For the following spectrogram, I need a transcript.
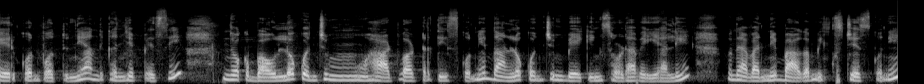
పేరుకొని పోతుంది. అందుకని చెప్పేసి ఒక బౌల్లో కొంచెం హాట్ వాటర్ తీసుకొని దానిలో కొంచెం బేకింగ్ సోడా వేయాలి. అవన్నీ బాగా మిక్స్ చేసుకొని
